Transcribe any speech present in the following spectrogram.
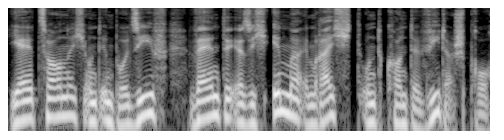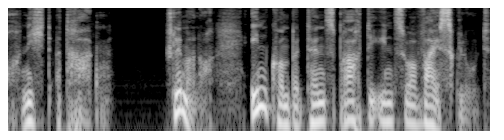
Jähzornig und impulsiv wähnte er sich immer im Recht und konnte Widerspruch nicht ertragen. Schlimmer noch, Inkompetenz brachte ihn zur Weißglut.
